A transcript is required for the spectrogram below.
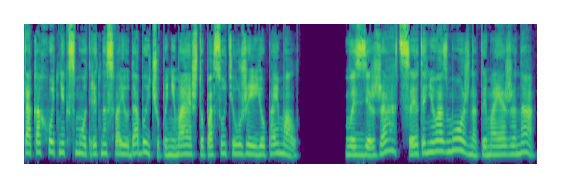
так охотник смотрит на свою добычу, понимая, что, по сути, уже ее поймал. «Воздержаться — это невозможно, ты моя жена».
